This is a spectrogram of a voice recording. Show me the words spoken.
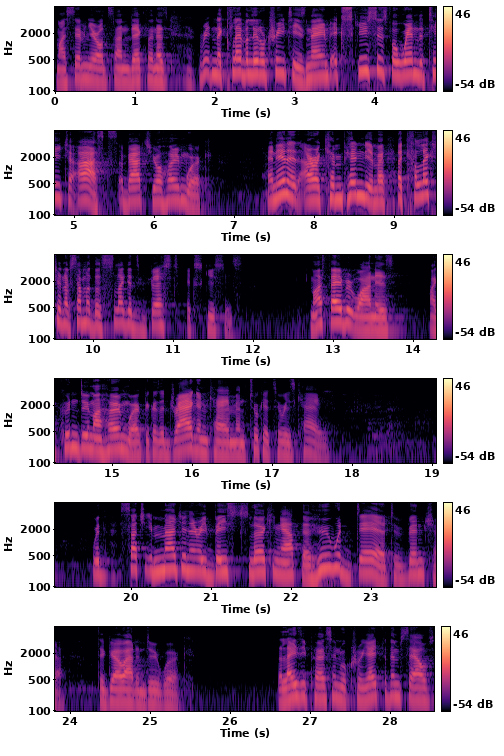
My seven year old son Declan has written a clever little treatise named Excuses for When the Teacher Asks about Your Homework. And in it are a compendium, a, a collection of some of the sluggard's best excuses. My favorite one is I couldn't do my homework because a dragon came and took it to his cave. With such imaginary beasts lurking out there, who would dare to venture to go out and do work? The lazy person will create for themselves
